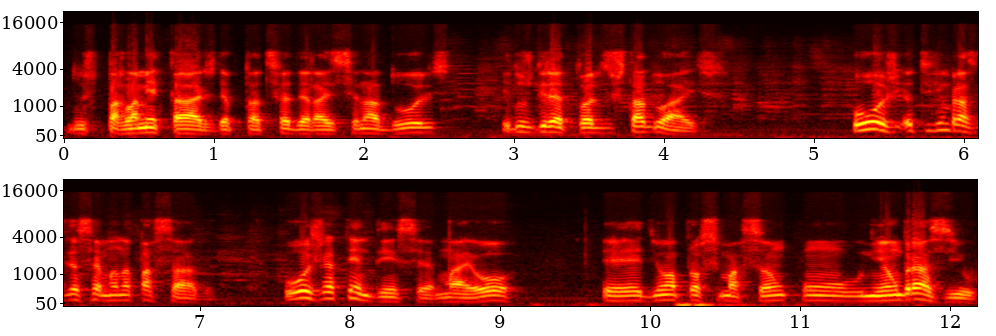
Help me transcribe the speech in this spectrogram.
dos parlamentares, deputados federais e senadores e dos diretórios estaduais. Hoje, eu tive em Brasília semana passada. Hoje a tendência maior é de uma aproximação com União Brasil,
